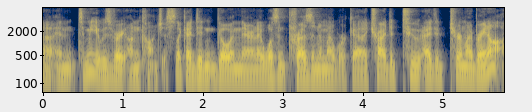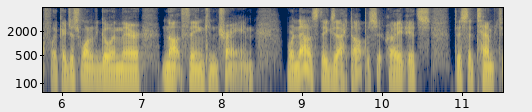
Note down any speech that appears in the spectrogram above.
Uh, and to me, it was very unconscious. Like I didn't go in there and I wasn't present in my workout. I tried to, tu- I did turn my brain off. Like I just wanted to go in there, not think and train. Where now it's the exact opposite, right? It's this attempt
